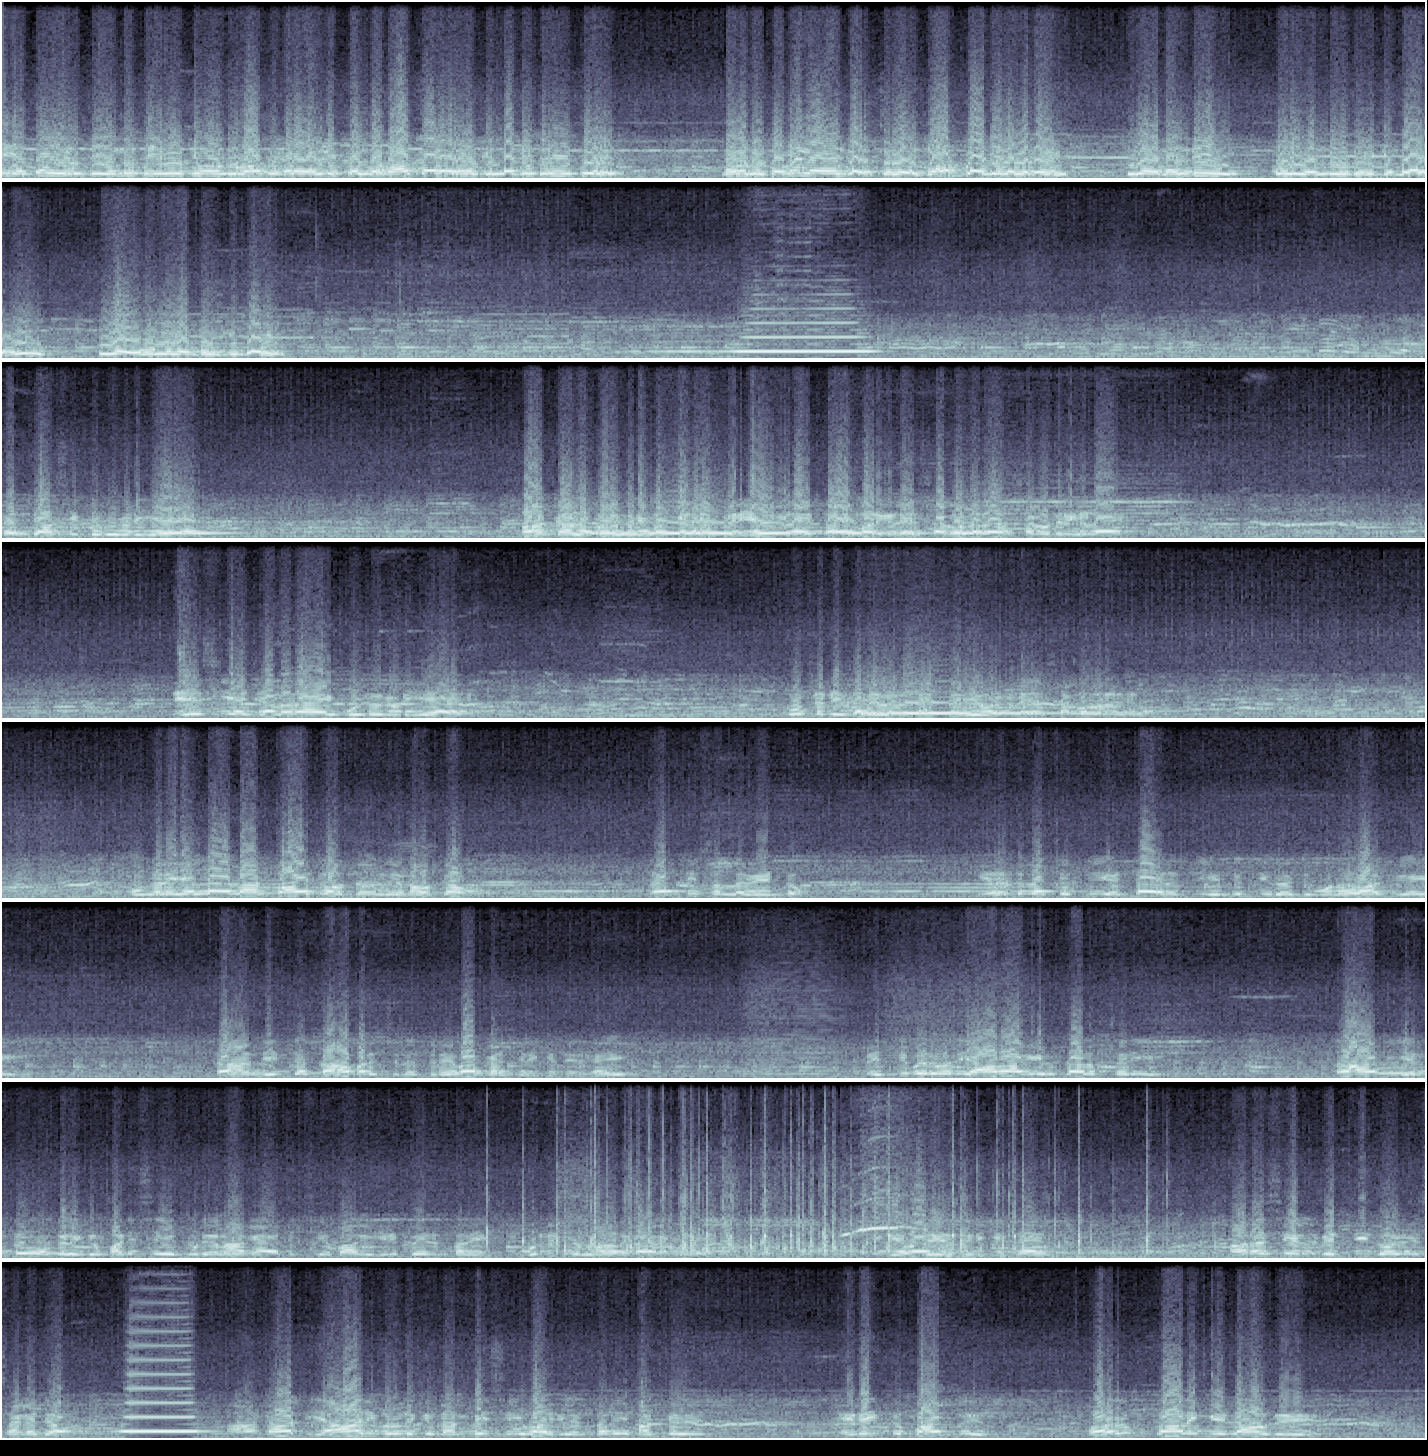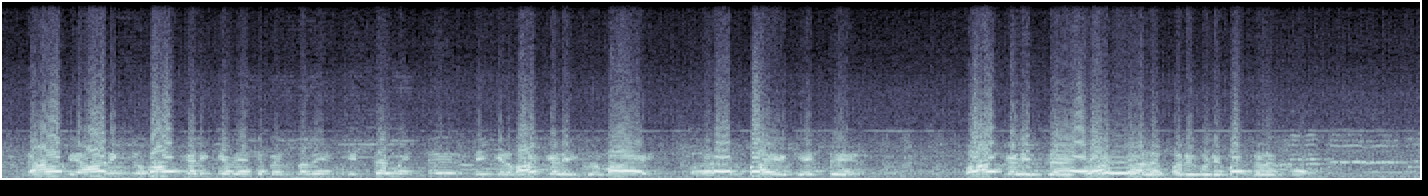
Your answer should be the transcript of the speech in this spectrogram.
ரெண்டு லட்சத்தி எட்டாயிரத்தி எண்ணூத்தி இருபத்தி மூன்று வாக்குகளை அள்ளித்தந்த வாக்காளர்களுக்கு நன்றி தெரிவித்து நமது தமிழ்நாயகர் திரு ஜான் பாண்டியன் அவர்கள் இதை நன்றி கூறி வந்து கொண்டிருக்கின்றார்கள். இதை உங்களிடம் பேசுகின்றார்கள். தென்காசி தொகுதியுடைய வாக்காளர் பெருங்குடி மக்களே பெரியவர்களே தாய்மார்களே சகோதர சகோதரிகளே தேசிய ஜனநாயக கூட்டணியுடைய கூட்டணி தலைவர்களே பெரியவர்களே சகோதரர்களே. உங்களை எல்லாம் நான் பார்க்க வந்ததுடைய நோக்கம் நன்றி சொல்ல வேண்டும். இரண்டு லட்சத்தி எட்டாயிரத்தி எண்ணூத்தி இருபத்தி மூணு வாக்குகள் நான் இந்த தாமரை சின்னத்திலே வாக்களித்திருக்கின்றீர்கள். வெற்றி பெறுவது யாராக இருந்தாலும் சரி நான் என்றும் உங்களுக்கு பணி செய்யக்கூடியவனாக நிச்சயமாக இருப்பேன் என்பதை உறுதி சொல்வதற்காகவே இங்கே வரவேற்றிருக்கின்றேன். அரசியல் வெற்றி தோல்வி சகஜம். ஆனால் யார் இவர்களுக்கு நன்மை செய்வார்கள் என்பதை மக்கள் நினைத்து பார்த்து வரும் காலங்களிலாவது நாம் யாருக்கு வாக்களிக்க வேண்டும் என்பதை திட்டமிட்டு நீங்கள் வாக்களிக்குமாய். உங்கள் அன்பாக கேட்டு வாக்களித்த வாக்காளர் பருகுடி மக்களுக்கும்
